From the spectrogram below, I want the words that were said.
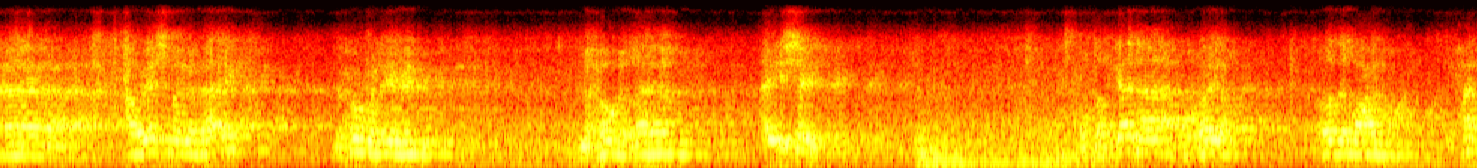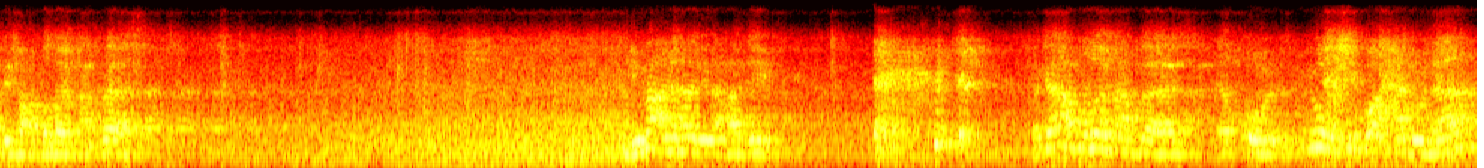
آه، أو يشمل ذلك لحوم الإبل لحوم الغنم أي شيء. وقد كان أبو غير رضي الله عنه يحدث عبد الله بن عباس. بمعنى هذه الأحاديث. فكان عبد الله بن عباس يقول يوشك أحدنا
